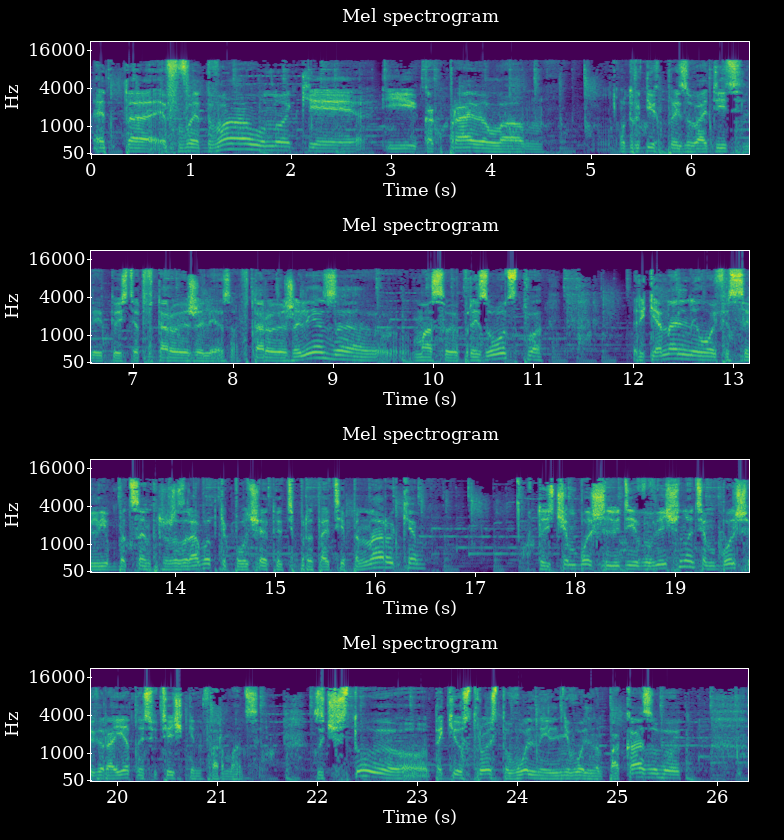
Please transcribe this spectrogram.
Это FV2 у Nokia и, как правило, у других производителей, то есть это второе железо. Второе железо, массовое производство, региональные офисы либо центры разработки получают эти прототипы на руки, То есть, чем больше людей вовлечено, тем больше вероятность утечки информации. Зачастую такие устройства вольно или невольно показывают.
